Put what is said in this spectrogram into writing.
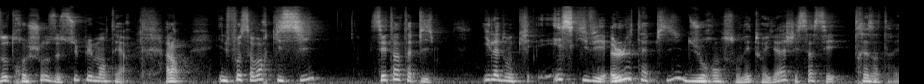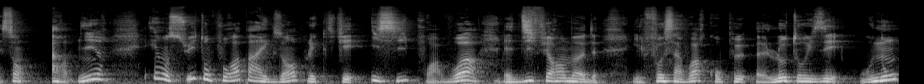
autres choses supplémentaires. Alors, il faut savoir qu'ici, c'est un tapis. Il a donc esquivé le tapis durant son nettoyage, et ça, c'est très intéressant à retenir. Et ensuite, on pourra par exemple cliquer ici pour avoir différents modes. Il faut savoir qu'on peut euh, l'autoriser ou non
